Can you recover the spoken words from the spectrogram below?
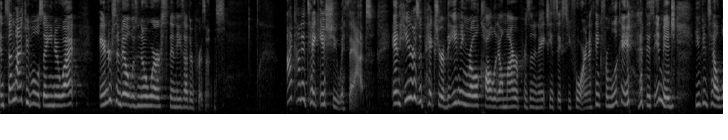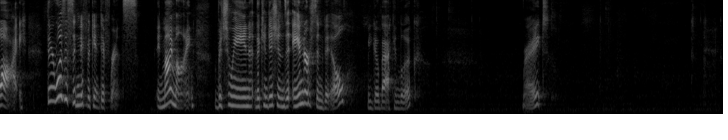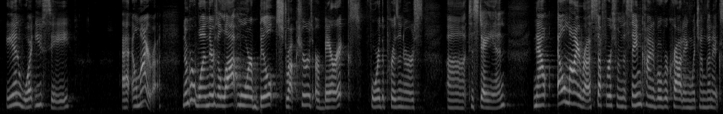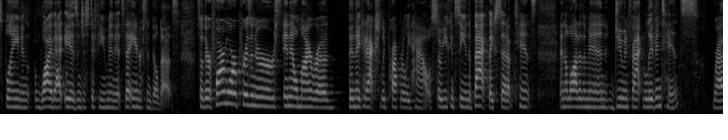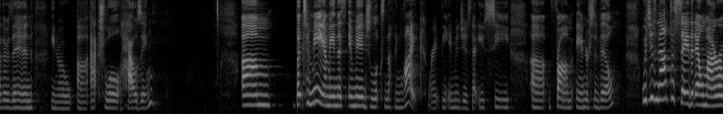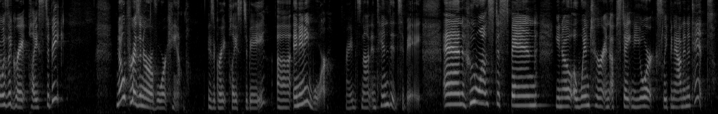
And sometimes people will say, you know what? Andersonville was no worse than these other prisons. I kind of take issue with that. And here's a picture of the evening roll call at Elmira Prison in 1864. And I think from looking at this image, you can tell why. There was a significant difference, in my mind, between the conditions at Andersonville, we go back and look, right? And what you see at Elmira. Number one, there's a lot more built structures or barracks for the prisoners uh, to stay in. Now, Elmira suffers from the same kind of overcrowding, which I'm going to explain and why that is in just a few minutes, that Andersonville does. So there are far more prisoners in Elmira than they could actually properly house. So you can see in the back they set up tents, and a lot of the men do in fact live in tents rather than you know uh, actual housing. Um, but to me, I mean, this image looks nothing like, right, the images that you see uh, from Andersonville, which is not to say that Elmira was a great place to be. No prisoner of war camp is a great place to be uh, in any war, right? It's not intended to be. And who wants to spend, you know, a winter in upstate New York sleeping out in a tent?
